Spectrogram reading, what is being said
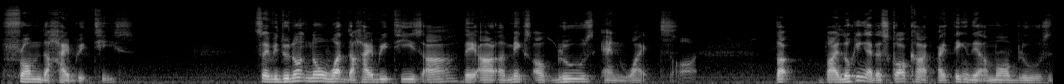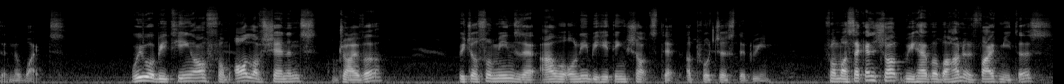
from the hybrid tees. So if you do not know what the hybrid tees are, they are a mix of blues and whites. But by looking at the scorecard, I think there are more blues than the whites. We will be teeing off from all of Shannon's driver, which also means that I will only be hitting shots that approaches the green. From our second shot, we have about 105 meters,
